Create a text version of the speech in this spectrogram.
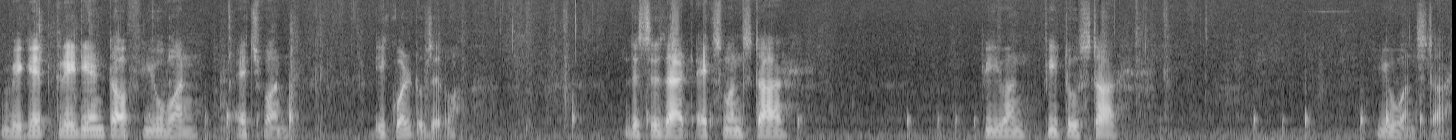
we get gradient of u1 h1 equal to 0. This is at x1 star p1 p2 star u1 star.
